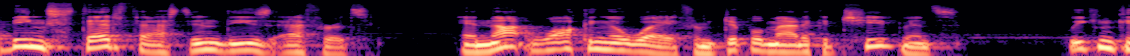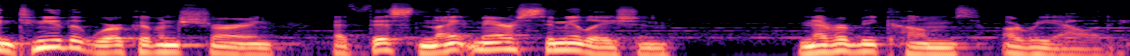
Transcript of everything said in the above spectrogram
being steadfast in these efforts and not walking away from diplomatic achievements, we can continue the work of ensuring that this nightmare simulation never becomes a reality.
